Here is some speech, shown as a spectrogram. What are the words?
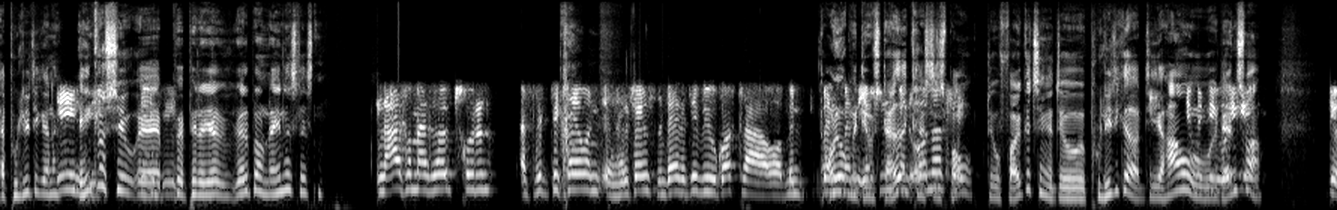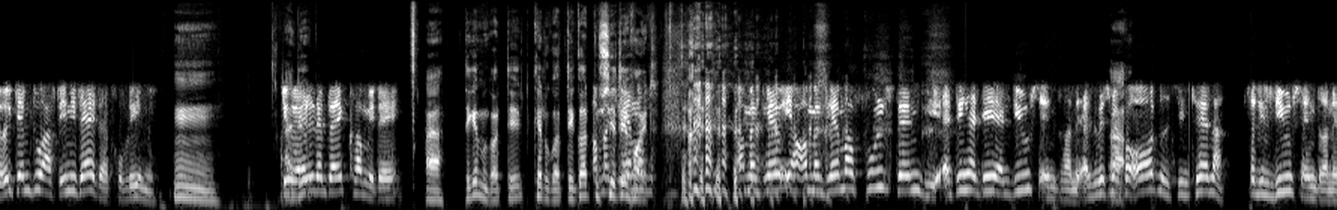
af politikerne, Egentlig. inklusiv uh, Peter Velblom af Enhedslisten? Nej, for man kan jo ikke trylle. Altså, det, det kræver en 90 mandater, det er vi jo godt klar over. Men, men, jo, jo, men, men det er jo stadig Christiansborg. Det er jo Folketinget, det er jo politikere, de har jo Jamen, et ansvar. Ikke, det er jo ikke dem, du har haft ind i dag, der er problemet. Mm. Det er jo Ej, alle dem, der ikke kom i dag. Ja, det kan man godt. Det kan du godt. Det er godt, du siger glemmer, det højt. og, man glemmer, ja, og man glemmer fuldstændig, at det her det er livsændrende. Altså hvis man ja. får ordnet sine tænder, så er det livsændrende.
